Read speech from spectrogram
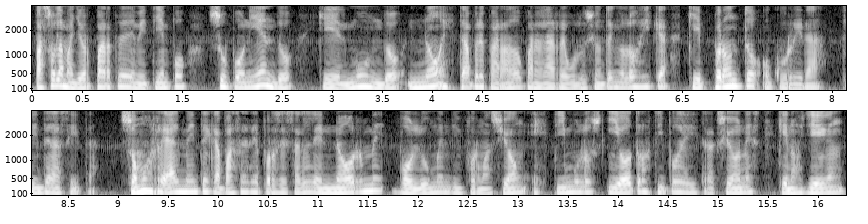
Paso la mayor parte de mi tiempo suponiendo que el mundo no está preparado para la revolución tecnológica que pronto ocurrirá. Fin de la cita. ¿Somos realmente capaces de procesar el enorme volumen de información, estímulos y otros tipos de distracciones que nos llegan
